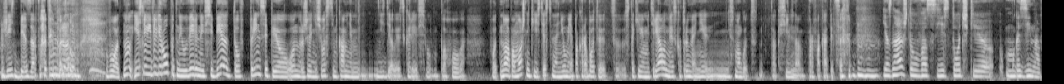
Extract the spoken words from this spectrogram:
жизнь без зарплаты mm-hmm. потом. Вот. Ну, если ювелир опытный, уверенный в себе, то, в принципе, он уже ничего с этим камнем не сделает, скорее всего, плохого. Вот. Ну а помощники, естественно, они у меня пока работают с такими материалами, с которыми они не смогут так сильно профокапиться. Я знаю, что у вас есть точки магазинов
